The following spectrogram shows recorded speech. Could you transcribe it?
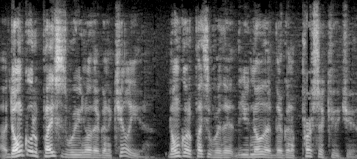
uh, don't go to places where you know they're going to kill you. Don't go to places where they, you know that they're going to persecute you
